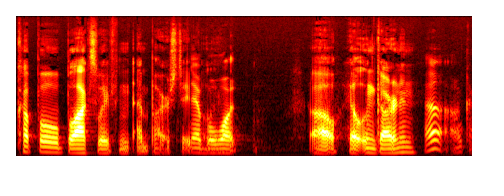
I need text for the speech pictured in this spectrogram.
couple blocks away from Empire State. Yeah, but what? Oh, Hilton Garden. Oh, okay.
